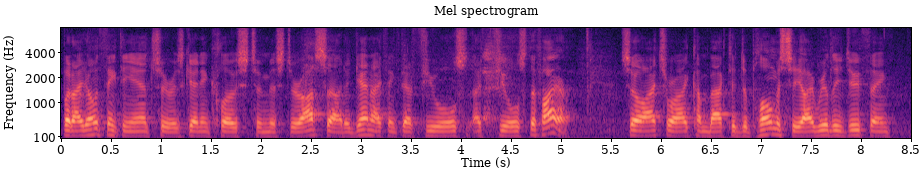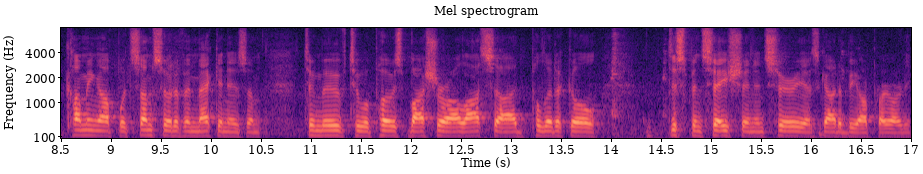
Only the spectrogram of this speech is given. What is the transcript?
But I don't think the answer is getting close to Mr. Assad. Again, I think that fuels, that fuels the fire. So that's where I come back to diplomacy. I really do think coming up with some sort of a mechanism to move to a post Bashar al Assad political dispensation in Syria has got to be our priority.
